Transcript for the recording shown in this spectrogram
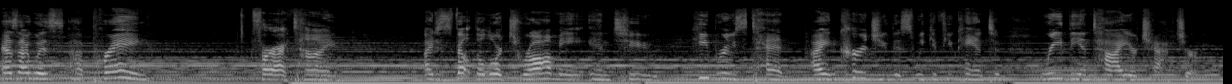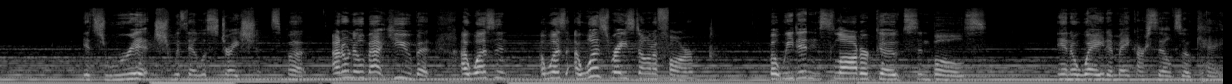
As I was uh, praying for our time, I just felt the Lord draw me into Hebrews 10. I encourage you this week, if you can, to read the entire chapter. It's rich with illustrations, but I don't know about you, but I wasn't, I was, I was raised on a farm but we didn't slaughter goats and bulls in a way to make ourselves okay.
